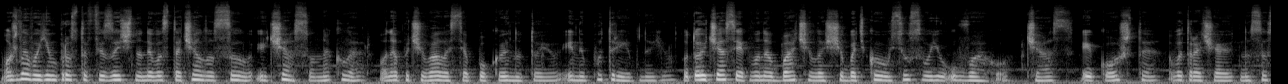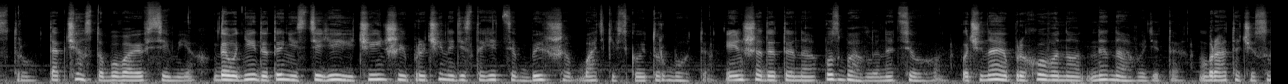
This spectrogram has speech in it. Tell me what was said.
Можливо, їм просто фізично не вистачало сил і часу на Клер. Вона почувалася покинутою і непотрібною. У той час, як вона бачила, що батьки усю свою увагу, час і кошти витрачають на сестру. Так часто буває в сім'ях, де одній дитині з тієї чи іншої причини дістається більше батьківської турботи. Інша дитина позбавлена цього, починає приховано ненавидіти брата чи сестру,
